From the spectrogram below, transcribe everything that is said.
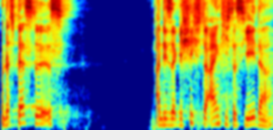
Und das Beste ist an dieser Geschichte eigentlich, dass jeder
